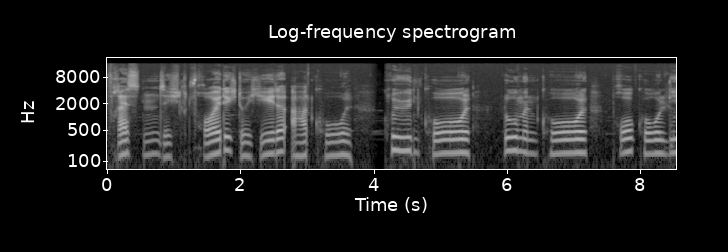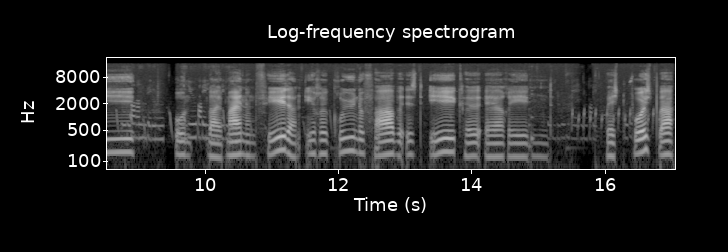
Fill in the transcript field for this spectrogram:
fressen sich freudig durch jede Art Kohl. Grünkohl, Blumenkohl, Brokkoli, und bei meinen Federn ihre grüne Farbe ist ekelerregend. Welch furchtbar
